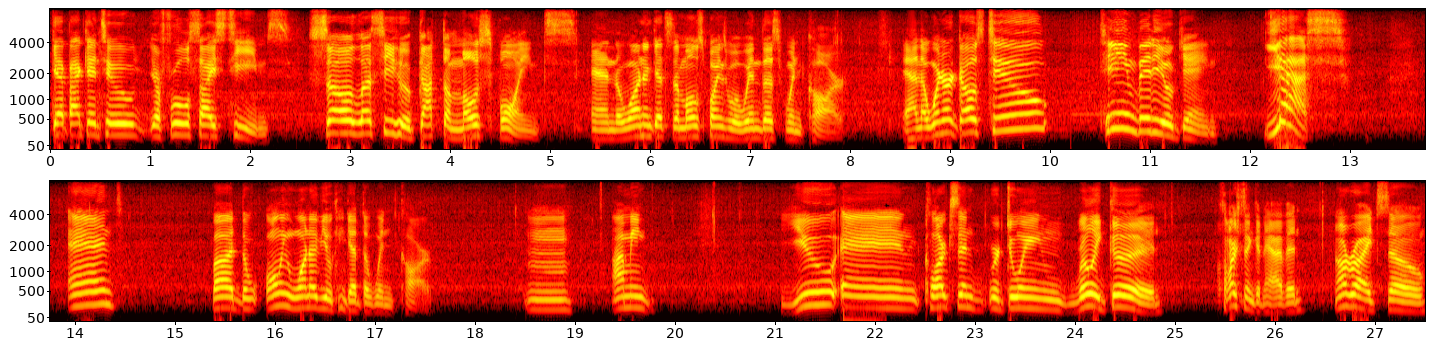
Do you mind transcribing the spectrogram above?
get back into your full-size teams. So, let's see who got the most points. And the one who gets the most points will win this win car. And the winner goes to... Team Video Game. Yes! And... But the only one of you can get the win car. Hmm, I mean... You and Clarkson were doing really good. Clarkson can have it. Alright, so...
